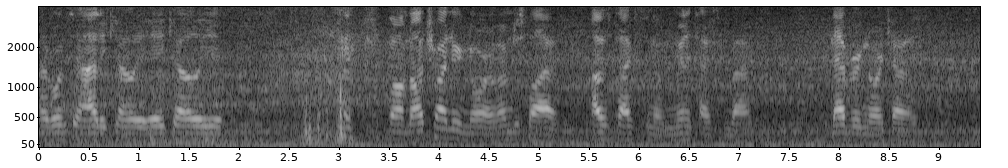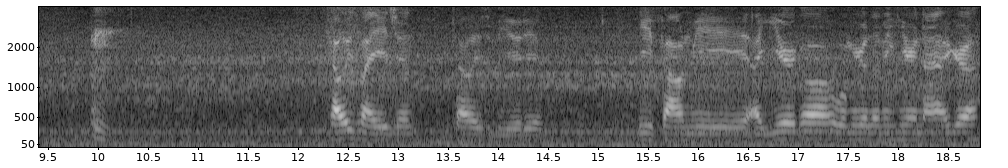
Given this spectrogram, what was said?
Everyone say hi to Kelly. Hey, Kelly. no, I'm not trying to ignore him. I'm just live. I was texting him. I'm gonna text him back. Never ignore Kelly. Kelly's my agent. Kelly's a beauty. He found me a year ago when we were living here in Niagara,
